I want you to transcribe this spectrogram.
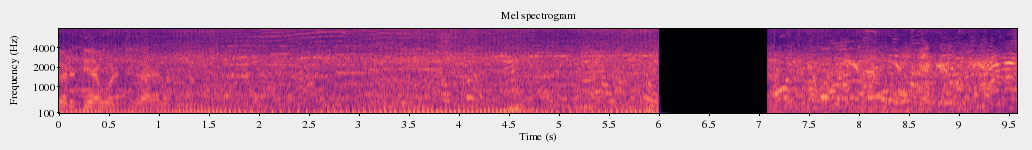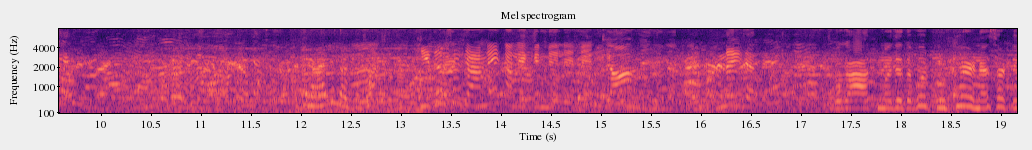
गर्दी आहे वरती जायला किधर से जाने का लेकिन मेले में क्या नहीं जाते बघा आतमध्ये तर भरपूर खेळण्यासाठी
